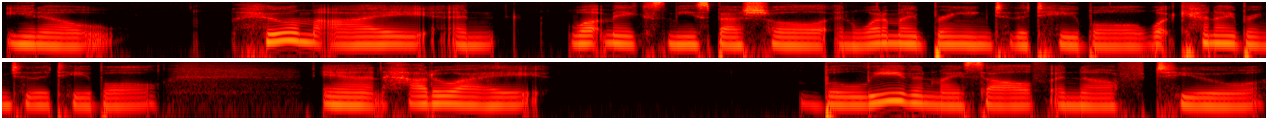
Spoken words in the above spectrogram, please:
you know, who am I and what makes me special and what am I bringing to the table? What can I bring to the table? And how do I believe in myself enough to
